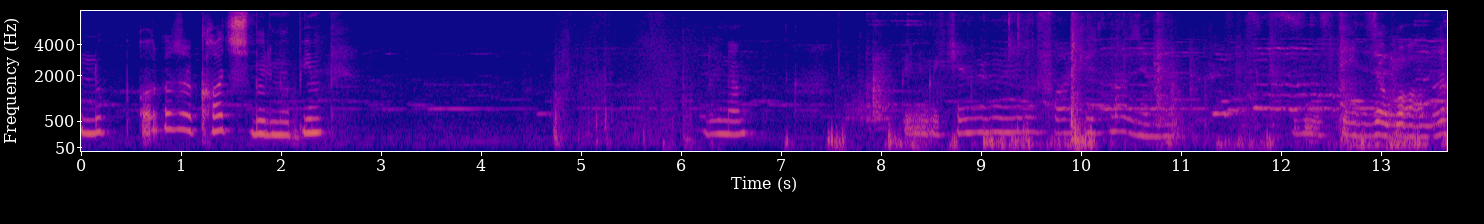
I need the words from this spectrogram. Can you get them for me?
Loop. Arkadaşlar kaç bölüm yapayım? Bilmem. Benim için fark etmez yani. Sizin isteğinize bağlı.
